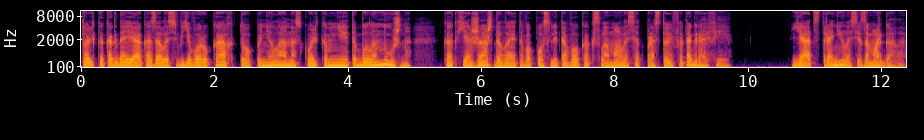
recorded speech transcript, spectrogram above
Только когда я оказалась в его руках, то поняла, насколько мне это было нужно, как я жаждала этого после того, как сломалась от простой фотографии. Я отстранилась и заморгала.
